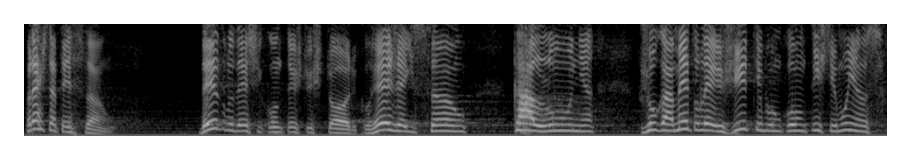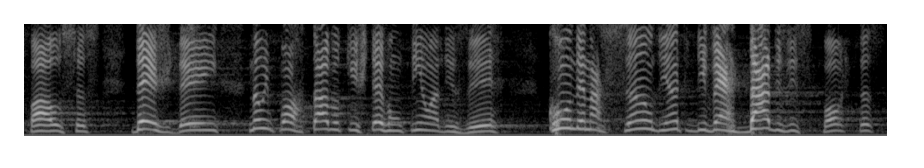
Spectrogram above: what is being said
Presta atenção. Dentro deste contexto histórico, rejeição, calúnia, julgamento legítimo com testemunhas falsas, desdém, não importava o que Estevão tinha a dizer, condenação diante de verdades expostas.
